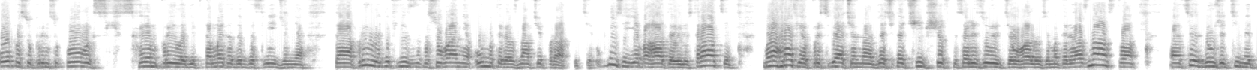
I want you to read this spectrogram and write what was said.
опису принципових схем приладів та методів дослідження та приладів їх застосування у матеріалознавчій практиці. У книзі є багато ілюстрацій. Монографія присвячена для читачів, що спеціалізуються у галузі матеріалознавства. Це дуже цінний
